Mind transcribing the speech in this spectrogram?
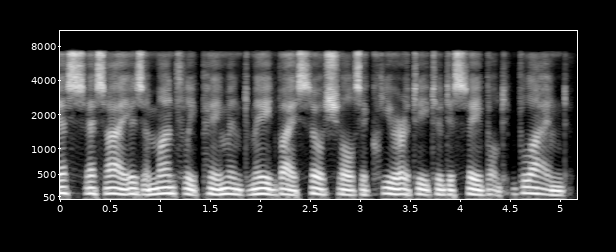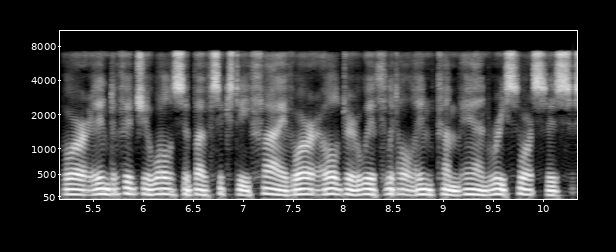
SSI is a monthly payment made by Social Security to disabled, blind, or individuals above 65 or older with little income and resources.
